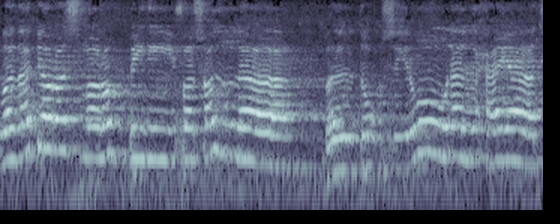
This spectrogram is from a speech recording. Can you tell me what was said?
وذكر اسم ربه فصلى بل تؤثرون الحياة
